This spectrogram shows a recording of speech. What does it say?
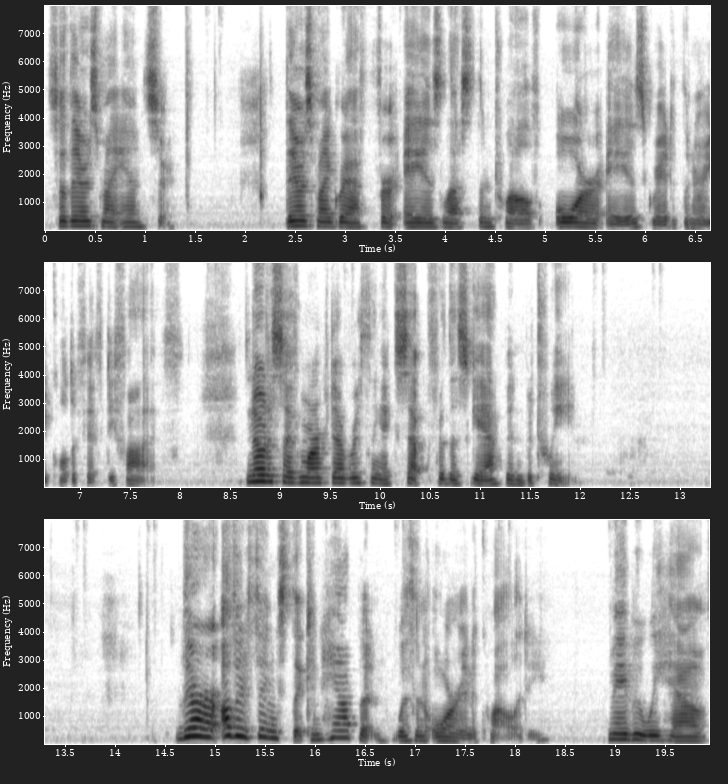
So there's my answer. There's my graph for a is less than 12 or a is greater than or equal to 55. Notice I've marked everything except for this gap in between. There are other things that can happen with an OR inequality. Maybe we have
